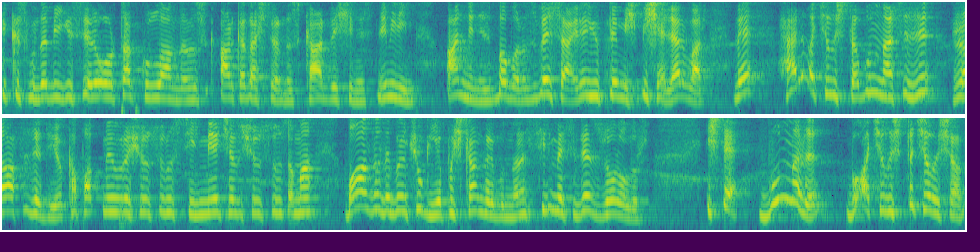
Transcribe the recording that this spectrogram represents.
bir kısmı da bilgisayarı ortak kullandığınız arkadaşlarınız, kardeşiniz, ne bileyim anneniz, babanız vesaire yüklemiş bir şeyler var. Ve her açılışta bunlar sizi rahatsız ediyor. Kapatmaya uğraşıyorsunuz, silmeye çalışıyorsunuz ama bazıları da böyle çok yapışkandır bunların. Silmesi de zor olur. İşte bunları, bu açılışta çalışan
